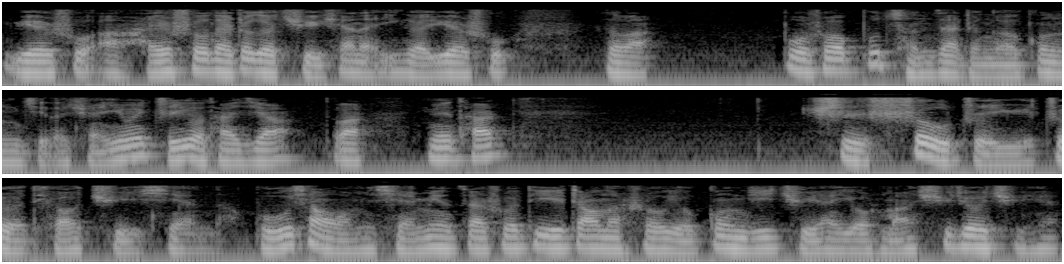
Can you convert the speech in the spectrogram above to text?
约束啊，还要受到这个曲线的一个约束，对吧？不说不存在整个供给的权，因为只有他一家，对吧？因为他。是受制于这条曲线的，不像我们前面在说第一章的时候有供给曲线，有什么需求曲线。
